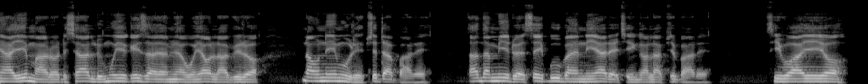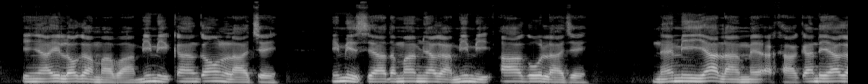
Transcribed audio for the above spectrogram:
ညာရေးမှာတော့တခြားလူမှုရေးကိစ္စရများဝင်ရောက်လာပြီးတော့နှောင့်နှေးမှုတွေဖြစ်တတ်ပါတယ်သားသမီးတွေစိတ်ပူပန်နေရတဲ့အချိန်ကာလဖြစ်ပါတယ်စီးပွားရေးရောပညာရေးလောကမှာပါမိမိကံကောင်းလာချိန်မိမိဆရာသမားများကမိမိအားကိုးလာချိန်နာမည်ရလာမဲ့အခါကံတရားက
